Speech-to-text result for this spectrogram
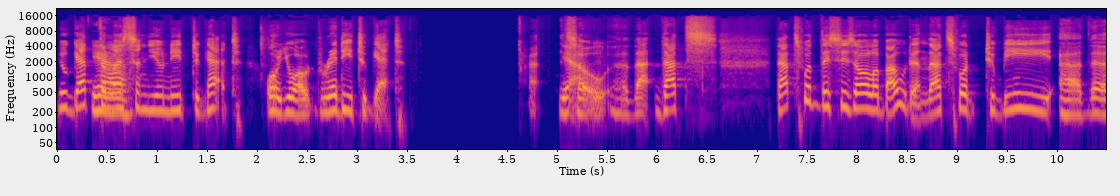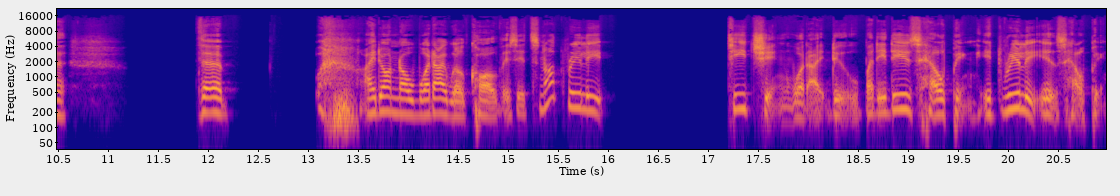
You get yeah. the lesson you need to get, or you are ready to get yeah. So uh, that that's that's what this is all about, and that's what to be uh, the the I don't know what I will call this. It's not really teaching what I do, but it is helping. It really is helping.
